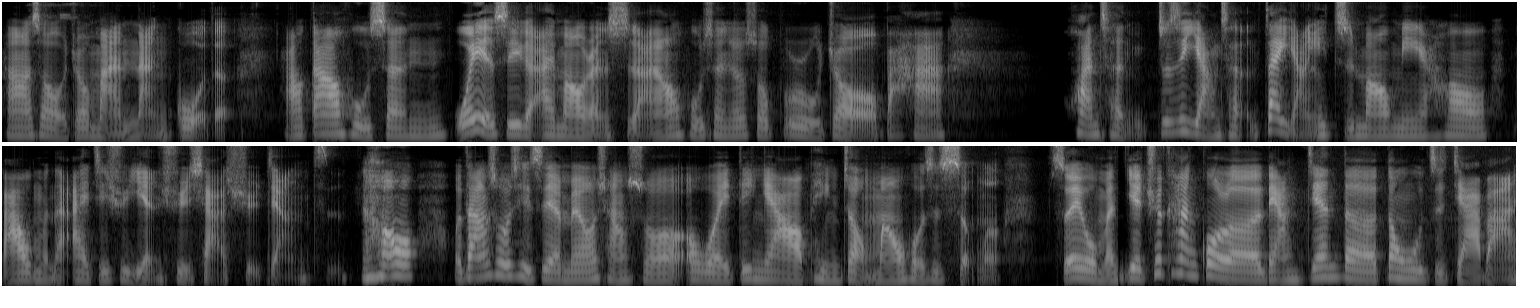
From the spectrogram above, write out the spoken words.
然后那时候我就蛮难过的。然后刚刚胡生，我也是一个爱猫人士啊，然后胡生就说，不如就把它。换成就是养成再养一只猫咪，然后把我们的爱继续延续下去这样子。然后我当初其实也没有想说哦，我一定要品种猫或是什么，所以我们也去看过了两间的动物之家吧，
